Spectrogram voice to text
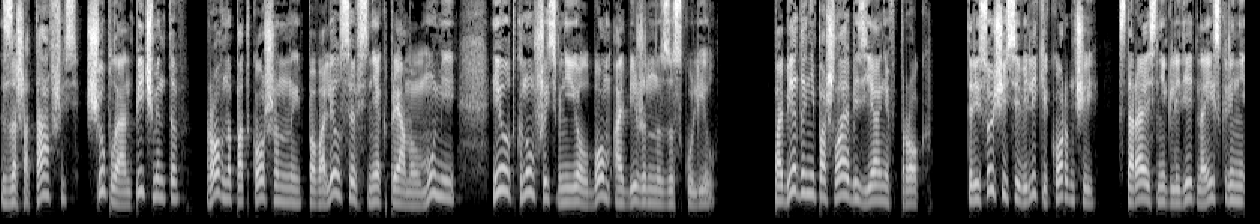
Зашатавшись, щуплый Анпичментов, ровно подкошенный, повалился в снег прямо у мумии и, уткнувшись в нее лбом, обиженно заскулил. Победа не пошла обезьяне впрок. Трясущийся великий кормчий, стараясь не глядеть на искренне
